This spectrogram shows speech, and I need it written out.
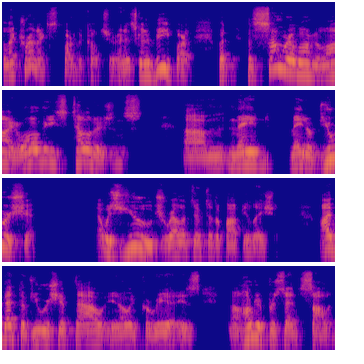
electronics part of the culture, and it's going to be part. But but somewhere along the line, all these televisions um, made made a viewership that was huge relative to the population. I bet the viewership now, you know, in Korea is hundred percent solid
